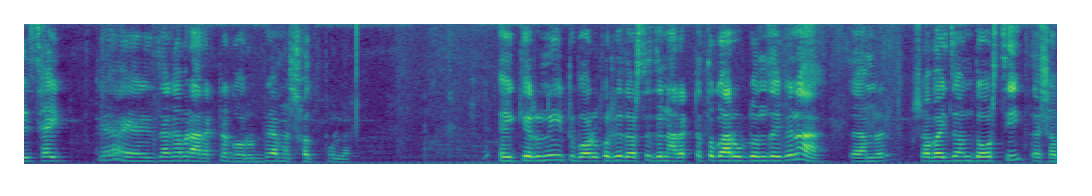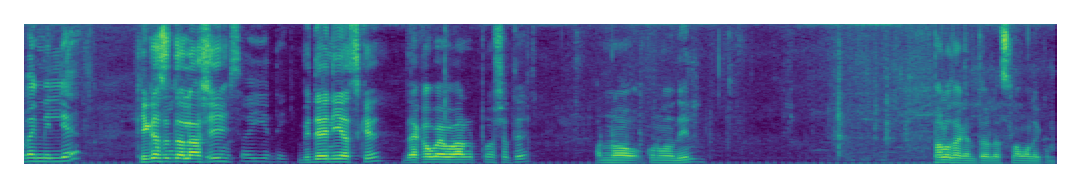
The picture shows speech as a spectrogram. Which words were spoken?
এই সাইডটা এই জায়গা আবার আর একটা ঘর উঠবে আমার সৎপোলার এই কারণেই একটু বড় করে ধরছে যে আর একটা তো ঘর উঠন যাইবে না। তাই আমরা সবাই যখন ধরছি তাই সবাই মিলিয়ে ঠিক আছে তাহলে আসি। বিদায় নিয়ে আজকে। দেখা হবে আবার আপনার সাথে অন্য কোনো দিন। ভালো থাকেন তাহলে আসসালামু আলাইকুম।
